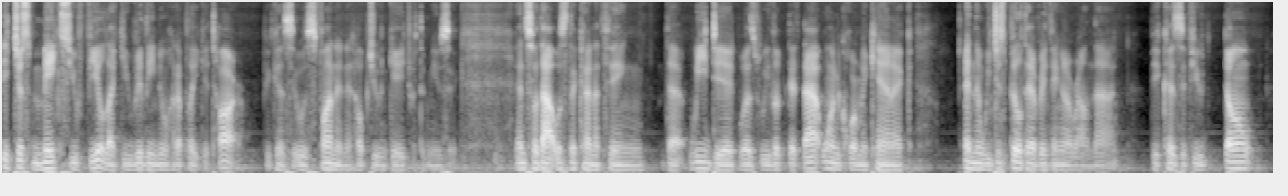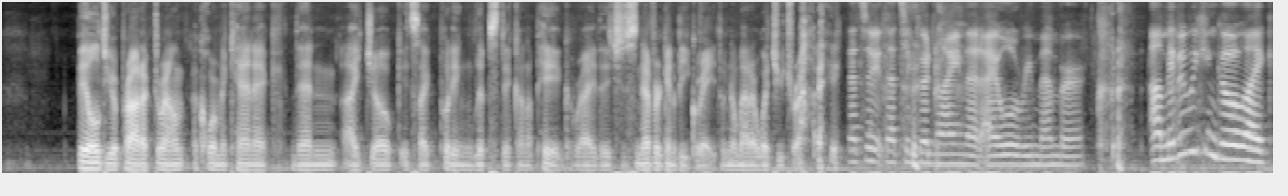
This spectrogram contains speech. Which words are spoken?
It just makes you feel like you really knew how to play guitar because it was fun and it helped you engage with the music, and so that was the kind of thing that we did was we looked at that one core mechanic, and then we just built everything around that because if you don't build your product around a core mechanic, then I joke it's like putting lipstick on a pig, right? It's just never going to be great, no matter what you try. That's a that's a good line that I will remember. Um, maybe we can go like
